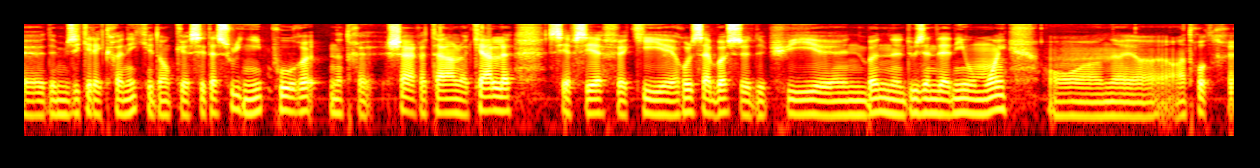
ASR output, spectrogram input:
euh, de musique électronique. Donc, euh, c'est à souligner pour notre cher talent local, CFCF, qui roule sa bosse depuis une bonne douzaine d'années au moins. On a entre autres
